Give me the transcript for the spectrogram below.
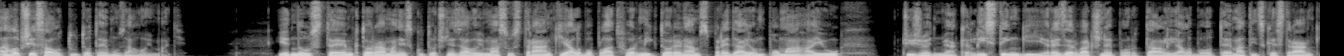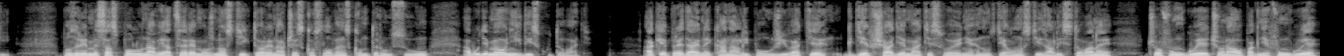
a hlbšie sa o túto tému zaujímať. Jednou z tém, ktorá ma neskutočne zaujíma, sú stránky alebo platformy, ktoré nám s predajom pomáhajú, čiže nejaké listingy, rezervačné portály alebo tematické stránky. Pozrieme sa spolu na viaceré možnosti, ktoré na československom trhu sú a budeme o nich diskutovať. Aké predajné kanály používate? Kde všade máte svoje nehnuteľnosti zalistované? Čo funguje, čo naopak nefunguje?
